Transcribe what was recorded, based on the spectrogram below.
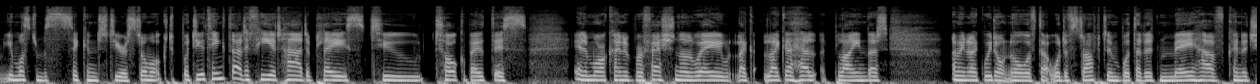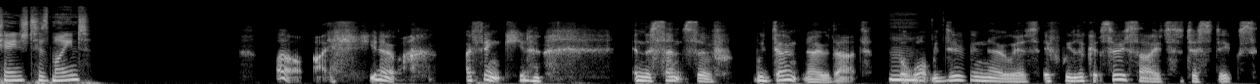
you must have been sickened to your stomach but do you think that if he had had a place to talk about this in a more kind of professional way like like a helpline that i mean like we don't know if that would have stopped him but that it may have kind of changed his mind well I, you know i think you know in the sense of we don't know that mm. but hmm. what we do know is if we look at suicide statistics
